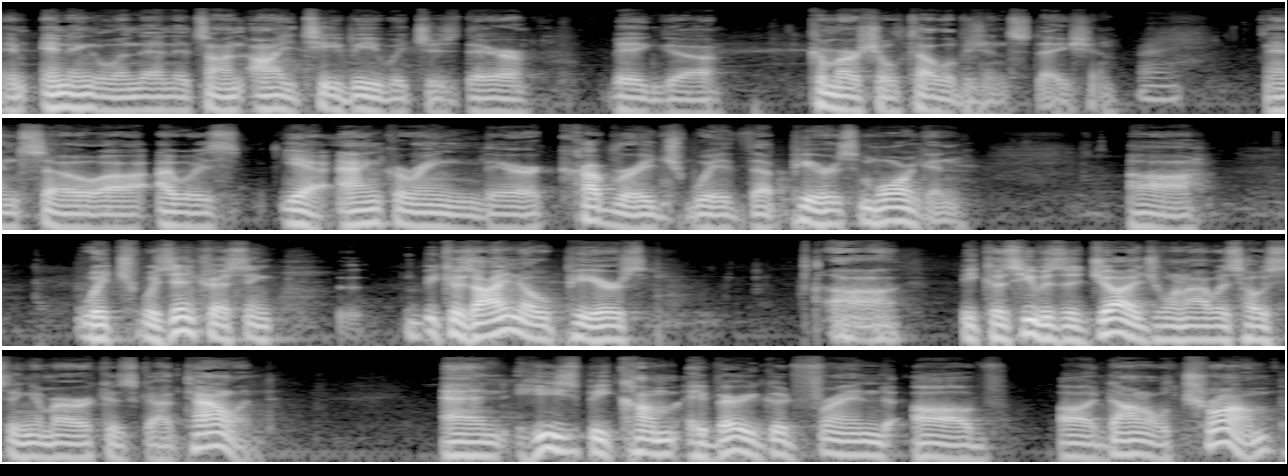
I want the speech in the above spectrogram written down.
in, in England, and it's on ITV, which is their big uh, commercial television station. Right. And so uh, I was, yeah, anchoring their coverage with uh, Piers Morgan, uh, which was interesting because I know Piers uh, because he was a judge when I was hosting America's Got Talent. And he's become a very good friend of uh, Donald Trump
